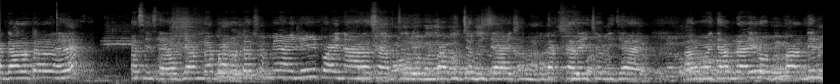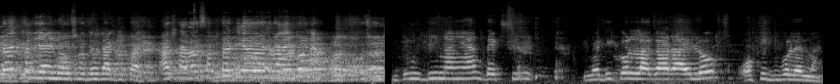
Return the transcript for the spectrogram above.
এগারোটা হ্যাঁ আছি স্যার যে আমরা বারোটার সময় আইলেই পাই না স্যার বাবু চলে যায় ডাক্তারই চলে যায়। আর মধ্যে আমরা এই রবিবার দিনটাই খালি আইলে ওষুধে লাগি পাই আর সারা সপ্তাহ কি আর রাইব না? দুই দিন আয়া দেখছি মেডিকেল লাগার আইলো অফিস বলে নাই।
